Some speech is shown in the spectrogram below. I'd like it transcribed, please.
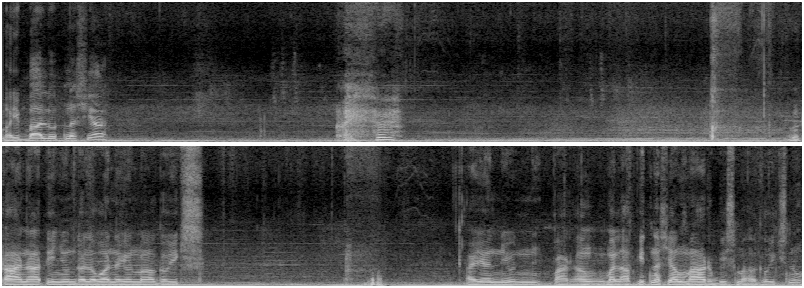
may balot na siya. Puntahan natin yung dalawa na yun mga gawiks. Ayan yun, parang malapit na siyang ma-harvest mga gawiks no.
